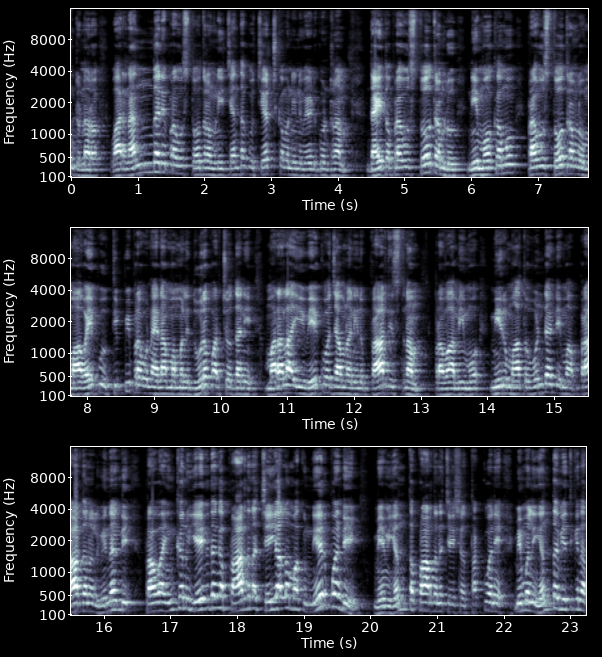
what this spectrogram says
ఉంటున్నారో వారిని అందరి ప్రభు స్తోత్రం నీ చెంతకు చేర్చుకోమని నేను వేడుకుంటున్నాం. దయతో ప్రభు స్తోత్రములు నీ ముఖము ప్రభు స్తోత్రములు మా వైపు తిప్పి ప్రభు నాయన మమ్మల్ని దూరపరచొద్దని మరలా ఈ వేకోజామున నేను ప్రార్థిస్తున్నాం. ప్రభా మీ మీరు మాతో ఉండండి మా ప్రార్థనలు వినండి. ప్రభా ఇంకను ఏ విధంగా ప్రార్థన చేయాలో మాకు నేర్పండి. మేము ఎంత ప్రార్థన చేసినా తక్కువనే మిమ్మల్ని ఎంత వెతికినా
